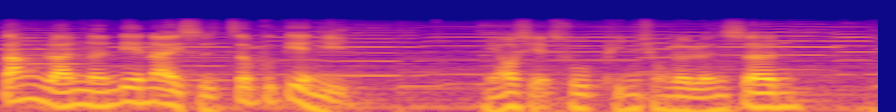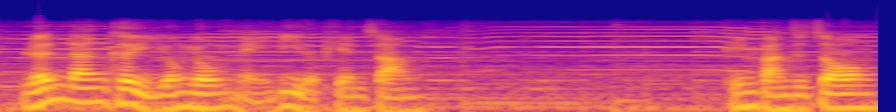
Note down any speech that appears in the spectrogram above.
当男人恋爱时，这部电影描写出贫穷的人生，仍然可以拥有美丽的篇章。平凡之中，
